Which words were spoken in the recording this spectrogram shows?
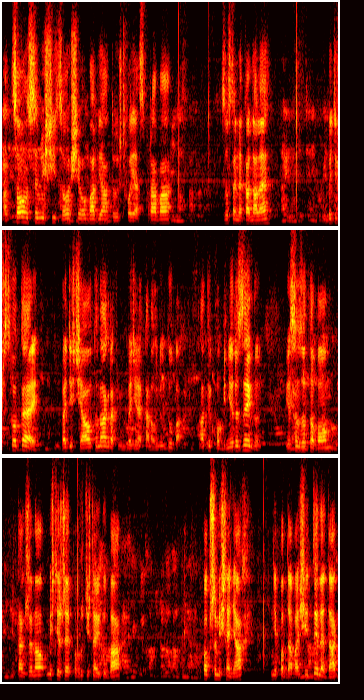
A co on sobie myśli, co się obawia, to już twoja sprawa. Zostań na kanale i będzie wszystko ok. Będzie chciał, to nagra film, będzie na kanał YouTube'a. A ty chłopie, nie rezygnuj. Jestem za tobą, także no myślę, że powrócisz na YouTube'a po przemyśleniach. Nie poddawaj się, tyle, tak?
